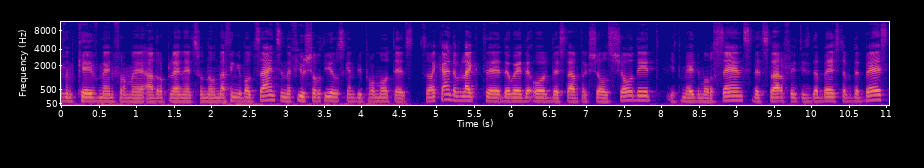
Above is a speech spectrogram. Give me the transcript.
even cavemen from uh, other planets who know nothing about science in a few short years can be promoted. So I kind of liked uh, the way the old uh, Star Trek shows showed it. It made more sense that Starfleet is the best of the best.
